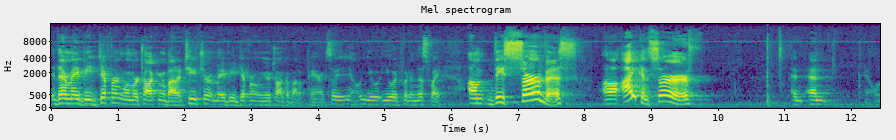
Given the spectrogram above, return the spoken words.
There may be different when we're talking about a teacher. It may be different when you're talking about a parent. So, you know, you, you would put in this way. Um, the service, uh, I can serve and, and you know,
